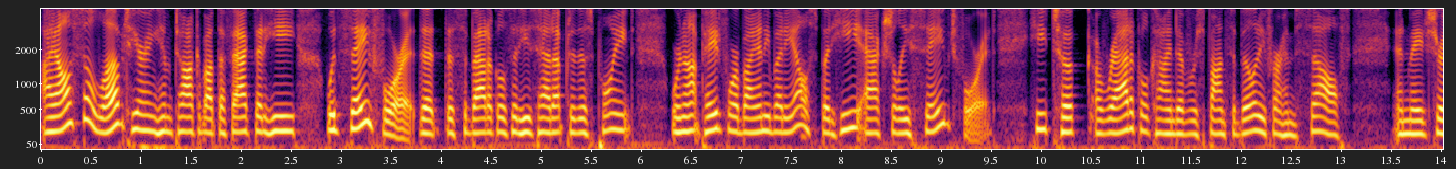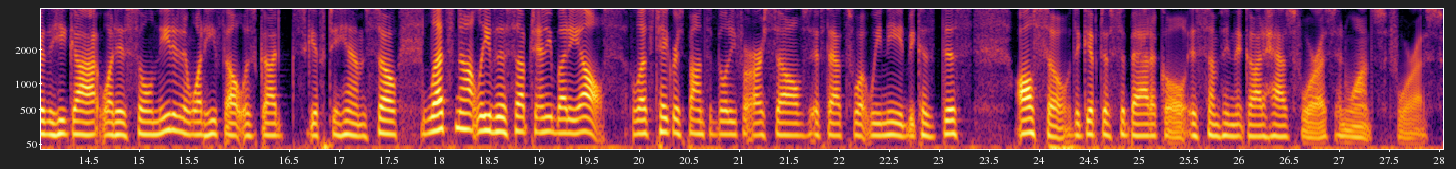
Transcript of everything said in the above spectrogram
I also loved hearing him talk about the fact that he would save for it, that the sabbaticals that he's had up to this point were not paid for by anybody else, but he actually saved for it. He took a radical kind of responsibility for himself and made sure that he got what his soul needed and what he felt was God's gift to him. So let's not leave this up to anybody else. Let's take responsibility for ourselves if that's what we need, because this also, the gift of sabbatical, is something that God has for us and wants for us.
